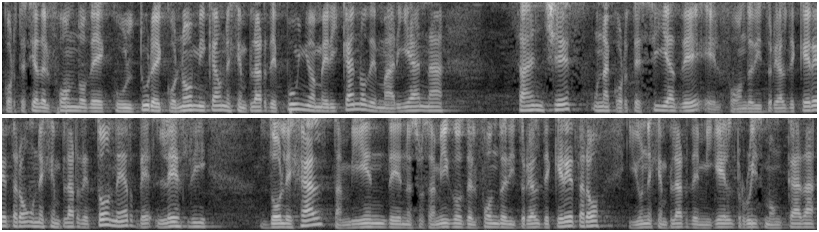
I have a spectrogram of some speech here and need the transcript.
cortesía del Fondo de Cultura Económica, un ejemplar de Puño Americano de Mariana Sánchez, una cortesía del Fondo Editorial de Querétaro, un ejemplar de Toner de Leslie Dolejal, también de nuestros amigos del Fondo Editorial de Querétaro, y un ejemplar de Miguel Ruiz Moncada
